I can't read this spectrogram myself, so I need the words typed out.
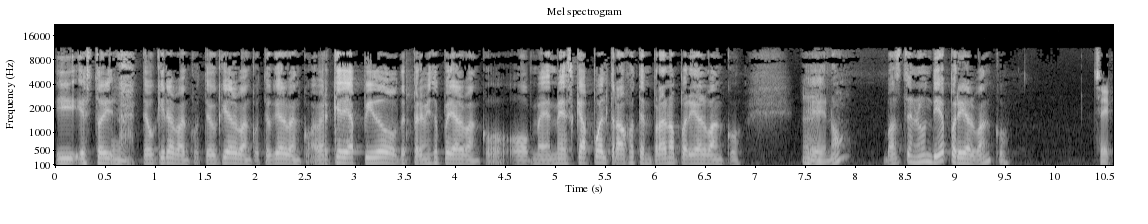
y estoy, mm. ah, tengo que ir al banco, tengo que ir al banco, tengo que ir al banco. A ver qué día pido de permiso para ir al banco. O me, me escapo del trabajo temprano para ir al banco. Eh, no, vas a tener un día para ir al banco. Sí.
